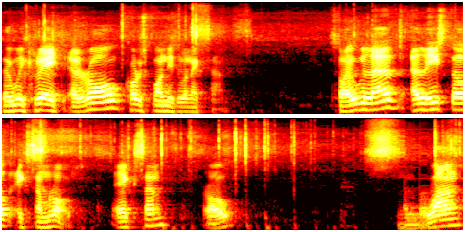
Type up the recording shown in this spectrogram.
that will create a row corresponding to an exam. So I will have a list of exam rows. Exam row number one,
